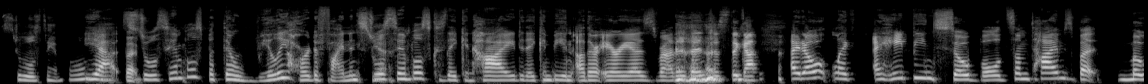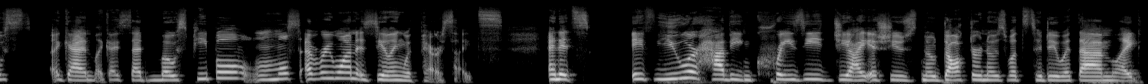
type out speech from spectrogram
stool sample. Yeah, But- stool samples, but they're really hard to find in stool Yeah. samples because they can hide. They can be in other areas rather than just the gut. I don't like, I hate being so bold sometimes, but most, again, like I said, most people, almost everyone is dealing with parasites. And it's, if you are having crazy GI issues, no doctor knows what's to do with them. Like,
